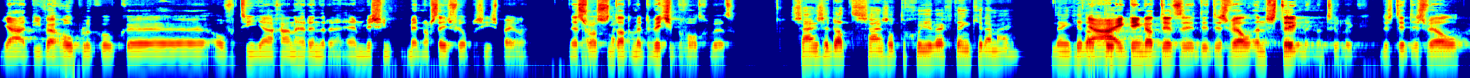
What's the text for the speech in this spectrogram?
ja, die wij hopelijk ook eh, over tien jaar gaan herinneren. En misschien met nog steeds veel plezier spelen. Net Ja, zoals maar- dat met The Witcher bijvoorbeeld gebeurt. Zijn ze, dat, zijn ze op de goede weg, denk je daarmee? Denk je dat ja, dit- ik denk dat dit, dit is wel een statement natuurlijk. Dus dit is wel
